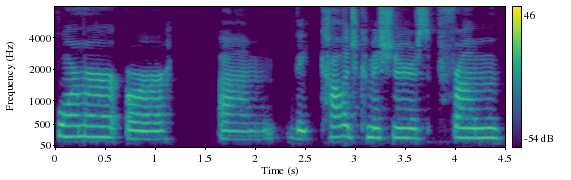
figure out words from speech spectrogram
former or um, the college commissioners from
